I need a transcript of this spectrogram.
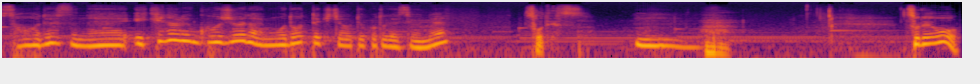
そうですね。いきなり50代戻ってきちゃうということですよね。そうです。うん。それを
